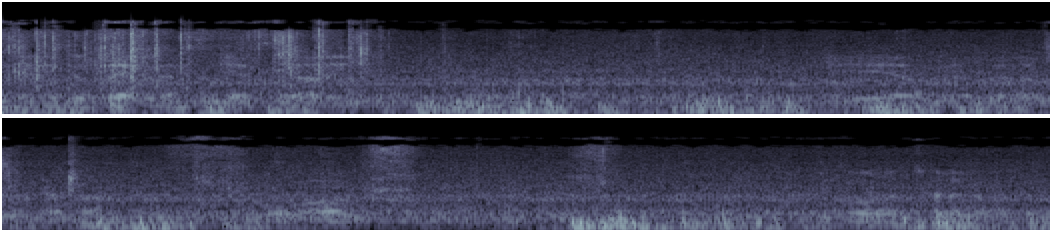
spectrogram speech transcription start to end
देंगे कि फ्रेगरेंस कैसे आ रही है। ये बेटा था। ये अच्छा लग रहा था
